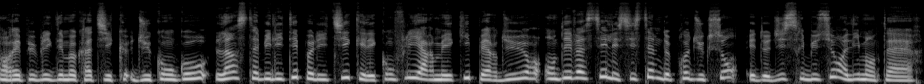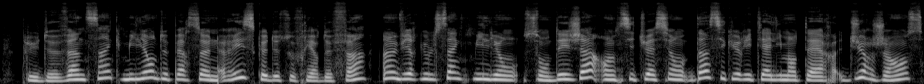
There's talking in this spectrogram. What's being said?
En République démocratique du Congo, l'instabilité politique et les conflits armés qui perdurent ont dévasté les systèmes de production et de distribution alimentaire. Plus de 25 millions de personnes risquent de souffrir de faim. 1,5 million sont déjà en situation d'insécurité alimentaire d'urgence,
